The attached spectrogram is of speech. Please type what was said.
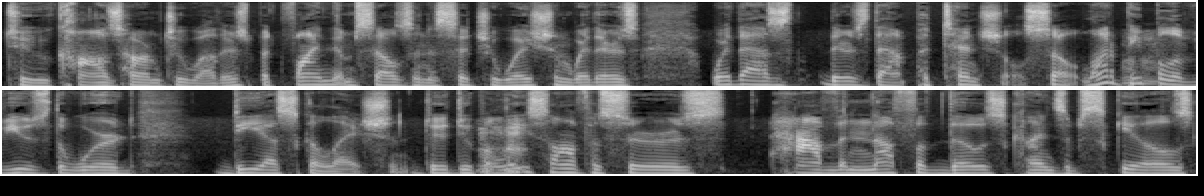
to cause harm to others, but find themselves in a situation where there's where there's there's that potential. So a lot of mm-hmm. people have used the word de-escalation? Do do mm-hmm. police officers have enough of those kinds of skills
